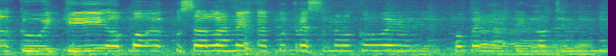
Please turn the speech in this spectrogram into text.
Aku iki apa aku salah nek aku tresno kowe apa penak dino jeneng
